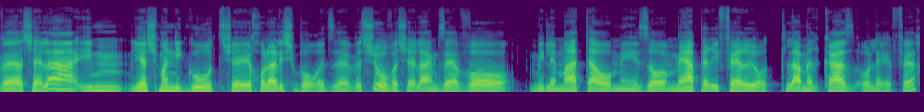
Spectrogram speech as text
והשאלה אם יש מנהיגות שיכולה לשבור את זה, ושוב, השאלה אם זה יבוא מלמטה או מאזור, מהפריפריות למרכז או להפך.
